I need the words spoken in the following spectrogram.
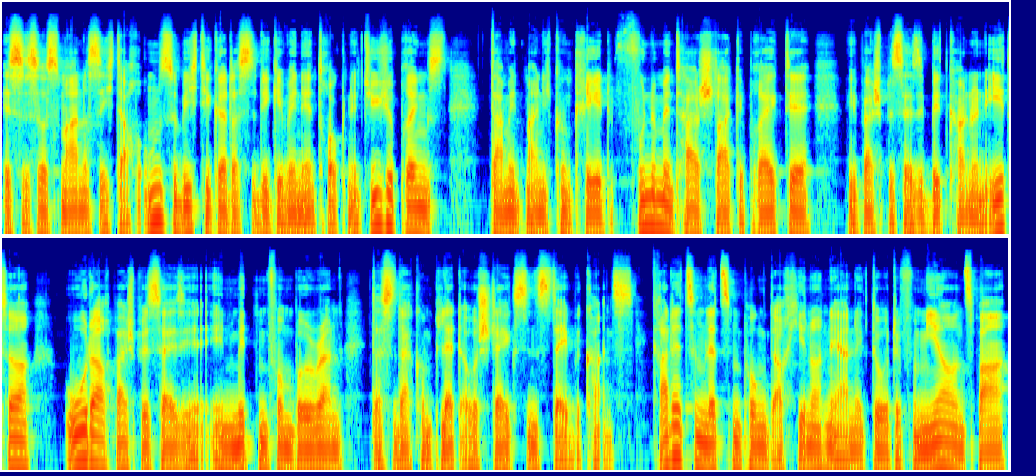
ist es aus meiner Sicht auch umso wichtiger, dass du die Gewinne in trockene Tücher bringst. Damit meine ich konkret fundamental starke Projekte, wie beispielsweise Bitcoin und Ether oder auch beispielsweise inmitten vom Bullrun, dass du da komplett aussteigst in Stablecoins. Gerade zum letzten Punkt auch hier noch eine Anekdote von mir und zwar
